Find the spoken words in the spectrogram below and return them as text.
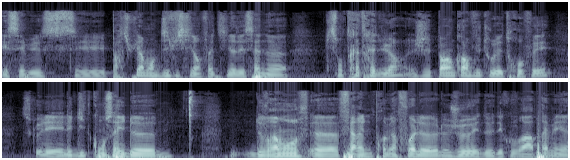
et c'est particulièrement difficile en fait. Il y a des scènes qui sont très très dures. J'ai pas encore vu tous les trophées parce que les, les guides conseillent de de vraiment faire une première fois le, le, jeu et de découvrir après. Mais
